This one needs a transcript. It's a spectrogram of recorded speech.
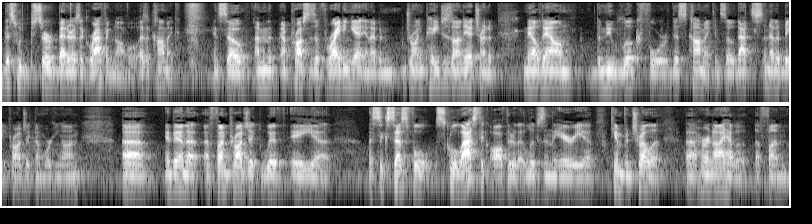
this would serve better as a graphic novel, as a comic. And so I'm in the process of writing it, and I've been drawing pages on it, trying to nail down the new look for this comic. And so that's another big project I'm working on. Uh, and then a, a fun project with a, uh, a successful scholastic author that lives in the area, Kim Ventrella. Uh, her and I have a, a fun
